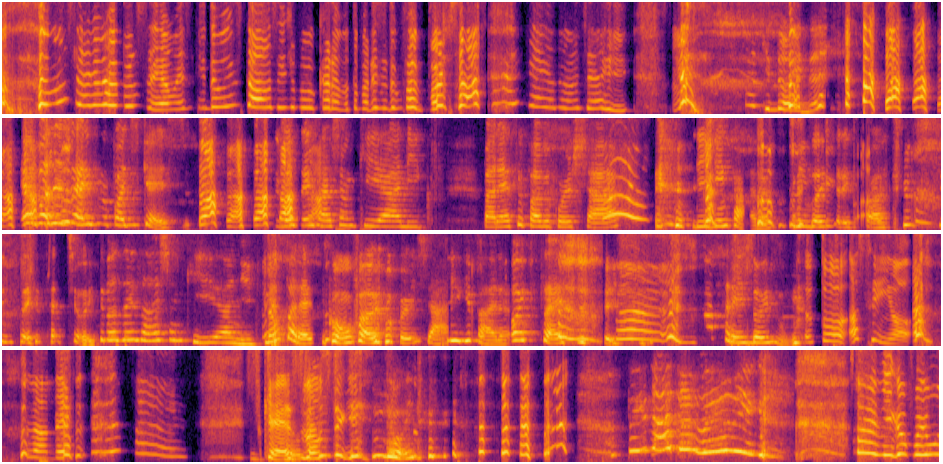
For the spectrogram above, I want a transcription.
eu não sei o que aconteceu, mas que deu um estalo assim, tipo, caramba, tô parecendo o Fábio Porchat. E aí eu comecei a rir. Que doida. Eu vou deixar isso no podcast. Vocês acham que a Nix Parece o Fábio Porchat. Liguem para. 1, 2, 3, 4, 5, 6, 7, 8. Se vocês acham que a Anitta não parece com o Fábio Porchat, ligue para 8, 7, 6, 3, 2, 1. Eu tô assim, ó. Esquece, vamos seguir. Amiga, foi um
